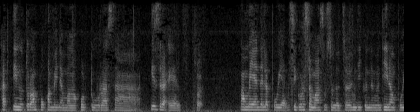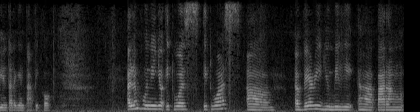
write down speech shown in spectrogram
At tinuturoan po kami ng mga kultura sa Israel. So, mamaya nila po yan. Siguro sa mga susunod. So, hindi ko naman, hindi naman po yun talaga yung topic ko alam ho ninyo, it was, it was, uh, a very humili uh, parang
